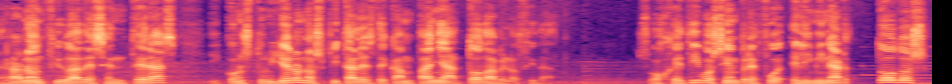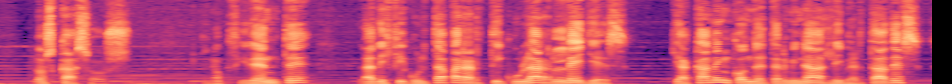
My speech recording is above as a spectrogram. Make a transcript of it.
cerraron ciudades enteras y construyeron hospitales de campaña a toda velocidad. Su objetivo siempre fue eliminar todos los casos. En Occidente, la dificultad para articular leyes que acaben con determinadas libertades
